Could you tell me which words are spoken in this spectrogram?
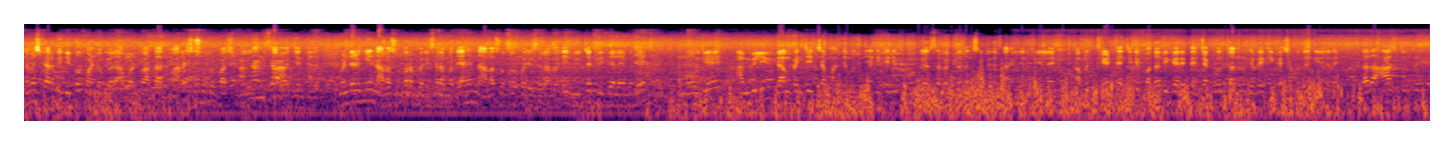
नमस्कार मी दीपक मांडवकर आपण पाहतात महाराष्ट्र सुप्रभाष न्यूज आवाज जनतेचा. मंडळी मी नालासोपारा परिसरामध्ये आहे. नालासोपारा परिसरामध्ये नूतन विद्यालयामध्ये मौजे आंबिली ग्रामपंचायतच्या माध्यमातून या ठिकाणी भव्य असं रक्तदान शिबिराचं आयोजन केलेलं आहे. आपण थेट त्यांचे जे पदाधिकारी त्यांच्याकडून जाणून घेऊया की कशा पद्धतीने नियोजन आहे दादा आज तुमचं हे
